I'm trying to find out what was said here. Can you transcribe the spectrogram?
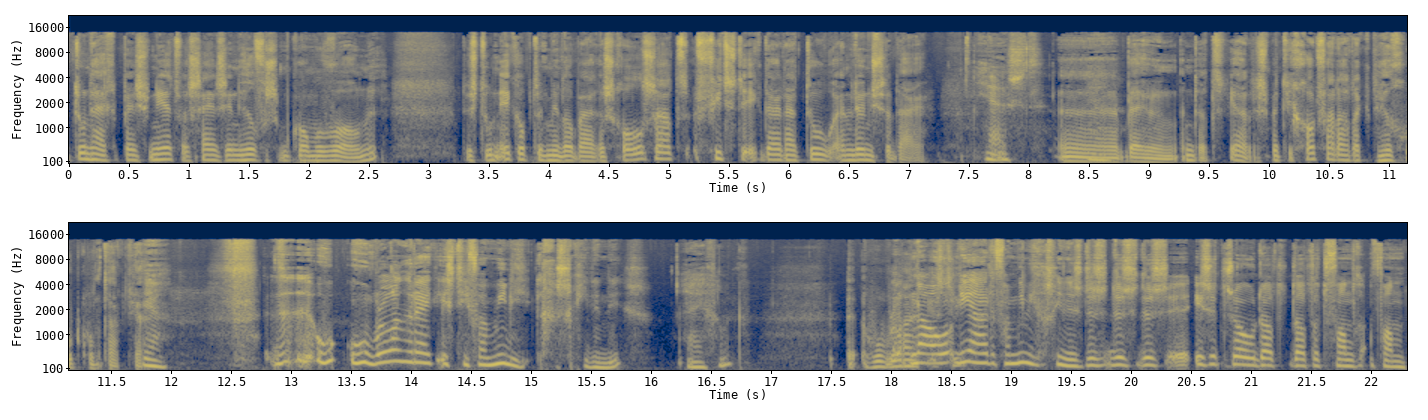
toen hij gepensioneerd was, zijn ze in Hilversum komen wonen. Dus toen ik op de middelbare school zat, fietste ik daar naartoe en lunchte daar. Juist. Uh, ja. Bij hun. En dat, ja, dus met die grootvader had ik een heel goed contact, ja. ja. Hoe, hoe belangrijk is die familiegeschiedenis eigenlijk? Uh, hoe belangrijk nou, is die? ja, de familiegeschiedenis. Dus, dus, dus uh, is het zo dat, dat het van, van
